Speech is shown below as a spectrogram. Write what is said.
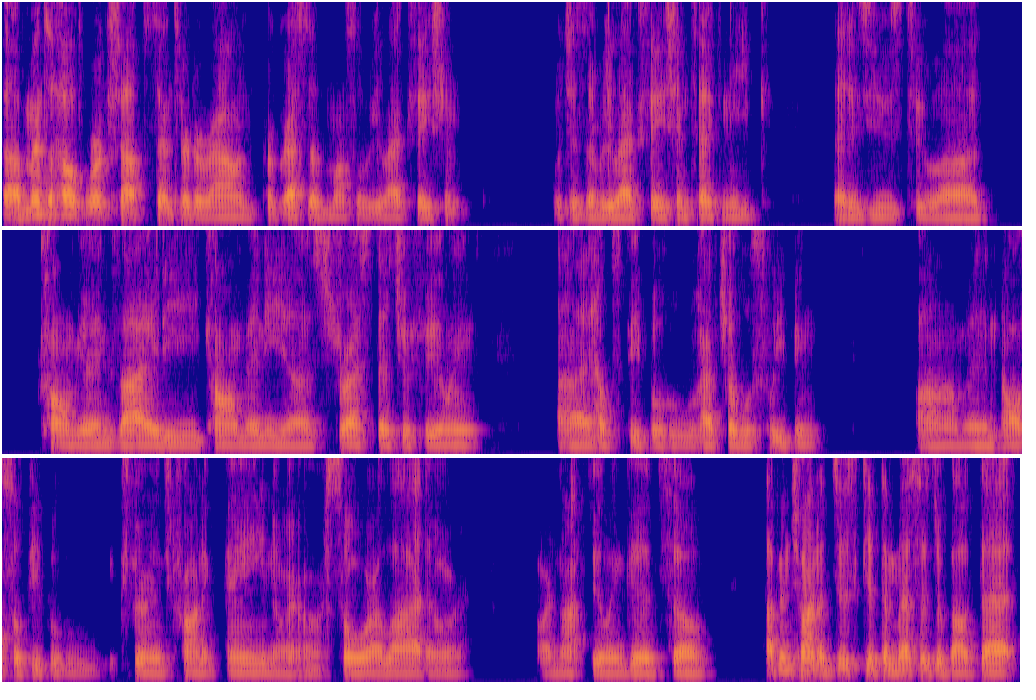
a mental health workshop centered around progressive muscle relaxation, which is a relaxation technique that is used to uh, calm your anxiety, calm any uh, stress that you're feeling. Uh, it helps people who have trouble sleeping um, and also people who experience chronic pain or, or sore a lot or are not feeling good. So I've been trying to just get the message about that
